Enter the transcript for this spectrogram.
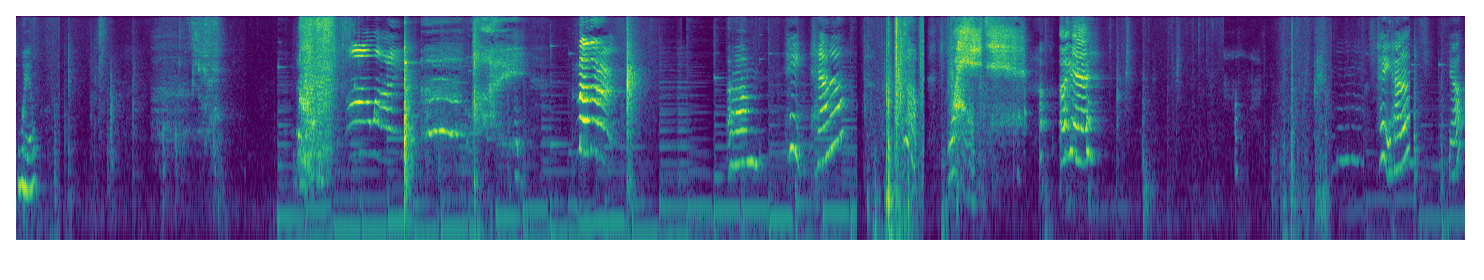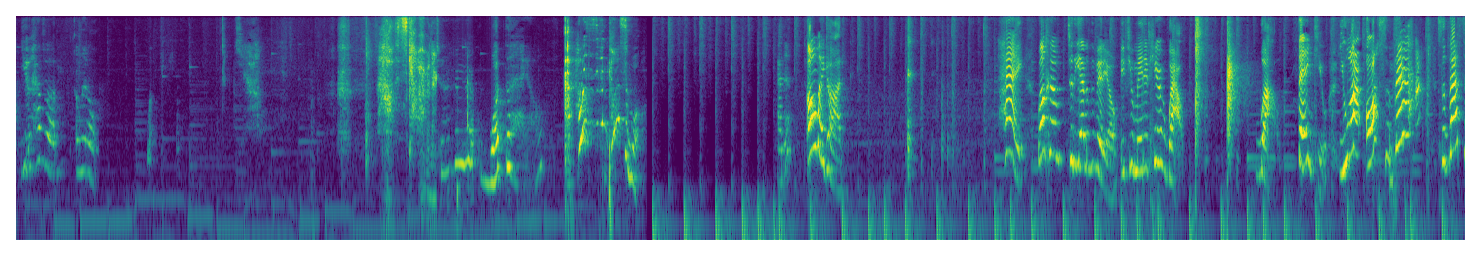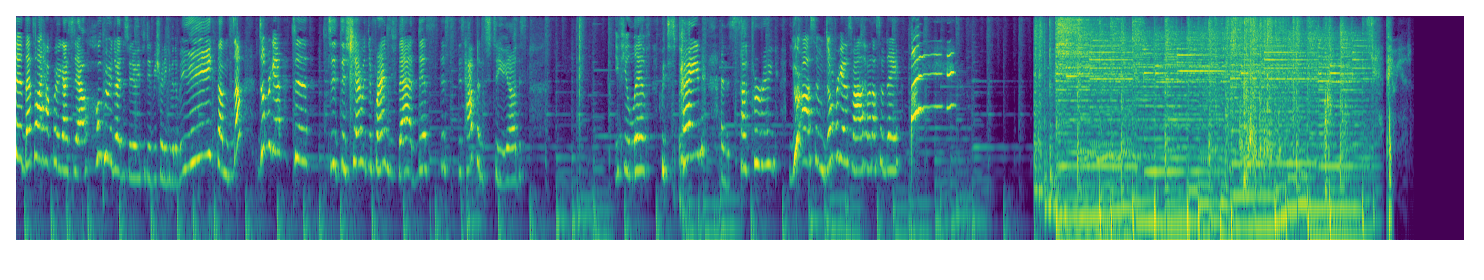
Will. Oh Hey, Hannah? Yeah? You have a, a little. What? Yeah. How this is happening? What the hell? How is this even possible? Ana? Oh my god! Hey! Welcome to the end of the video. If you made it here, wow. Wow. Thank you. You are awesome. That- so that's it. That's all I have for you guys today. I hope you enjoyed this video. If you did, be sure to give it a big thumbs up. Don't forget to to, to share with your friends if that this this this happens to you. You know this. If you live with this pain and suffering, you're awesome. Don't forget to smile. Have an awesome day.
